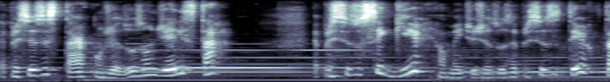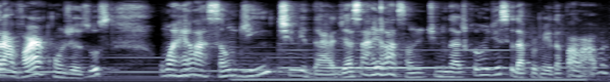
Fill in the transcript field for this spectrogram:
É preciso estar com Jesus onde ele está. É preciso seguir realmente Jesus, é preciso ter travar com Jesus uma relação de intimidade. Essa relação de intimidade, como eu disse, dá por meio da palavra,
